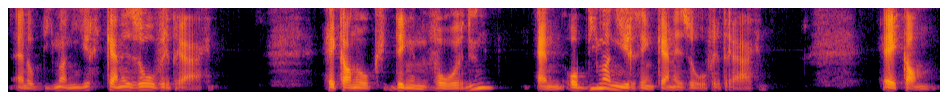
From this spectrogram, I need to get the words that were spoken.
en op die manier kennis overdragen. Hij kan ook dingen voordoen en op die manier zijn kennis overdragen. Hij kan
